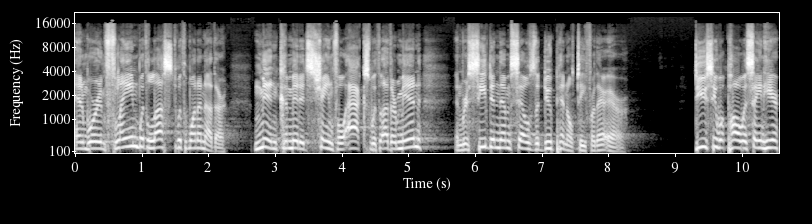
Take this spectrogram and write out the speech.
and were inflamed with lust with one another. Men committed shameful acts with other men and received in themselves the due penalty for their error. Do you see what Paul was saying here?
